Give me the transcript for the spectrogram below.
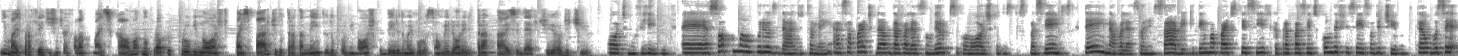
E mais para frente a gente vai falar com mais calma no próprio prognóstico. Faz parte do tratamento do prognóstico dele, de uma evolução melhor, ele tratar esse déficit auditivo. Ótimo, Felipe. É, só uma curiosidade também, essa parte da, da avaliação neuropsicológica dos, dos, pacientes, tem na avaliação, a gente sabe que tem uma parte específica para pacientes com deficiência auditiva. Então, você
